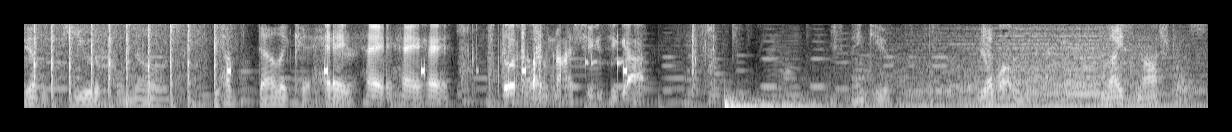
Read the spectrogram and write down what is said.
You have a beautiful nose. You have delicate hair. Hey, hey, hey, hey. Those are some nice shoes you got. Thank you. You You're have some nice nostrils.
